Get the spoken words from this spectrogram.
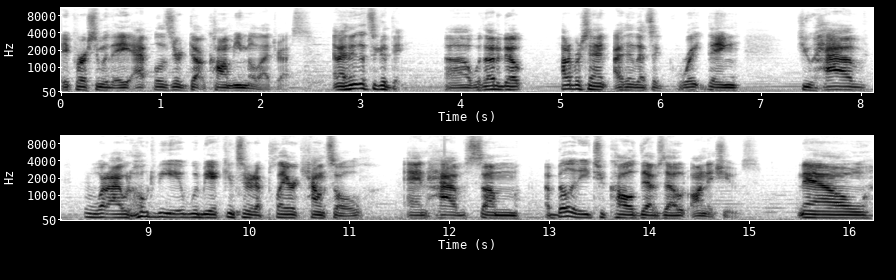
a person with a at blizzard.com email address. And I think that's a good thing. Uh, without a doubt, 100%, I think that's a great thing to have what I would hope to be would be considered a player council and have some ability to call devs out on issues. Now,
